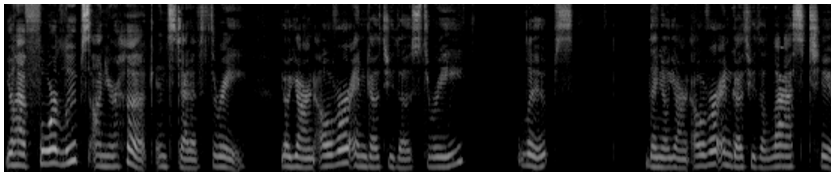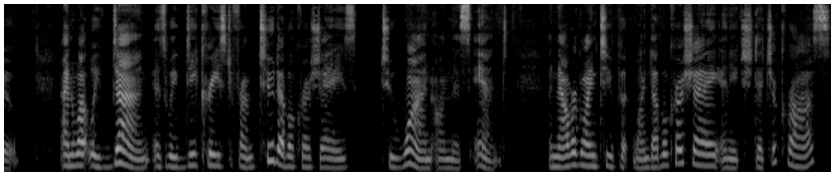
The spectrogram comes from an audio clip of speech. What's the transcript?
You'll have four loops on your hook instead of three. You'll yarn over and go through those three loops. Then you'll yarn over and go through the last two. And what we've done is we've decreased from two double crochets to one on this end. And now we're going to put one double crochet in each stitch across.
